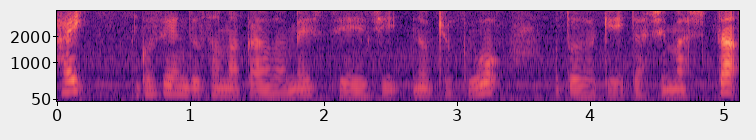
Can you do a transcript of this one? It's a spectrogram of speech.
はい。ご先祖様からのメッセージの曲をお届けいたしました。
